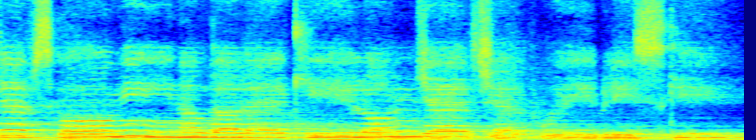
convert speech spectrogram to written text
Cię wspominał, daleki lądzie, ciepły i bliski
